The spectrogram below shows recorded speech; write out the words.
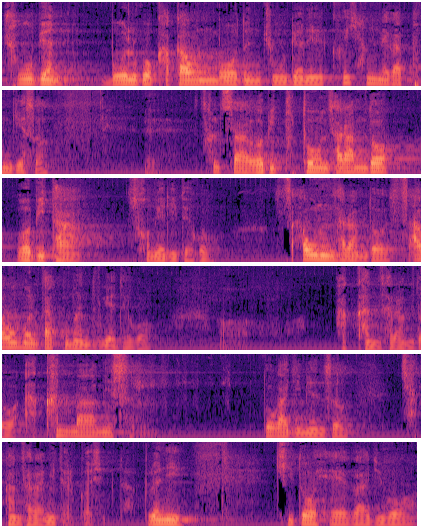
주변 멀고 가까운 모든 주변에 그 향내가 풍겨서 예, 설사 업이 두터운 사람도 업이 다 소멸이 되고 싸우는 사람도 싸움을 다 그만두게 되고 어, 악한 사람도 악한 마음이 슬 또가지면서 착한 사람이 될 것입니다. 그러니 기도해 가지고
